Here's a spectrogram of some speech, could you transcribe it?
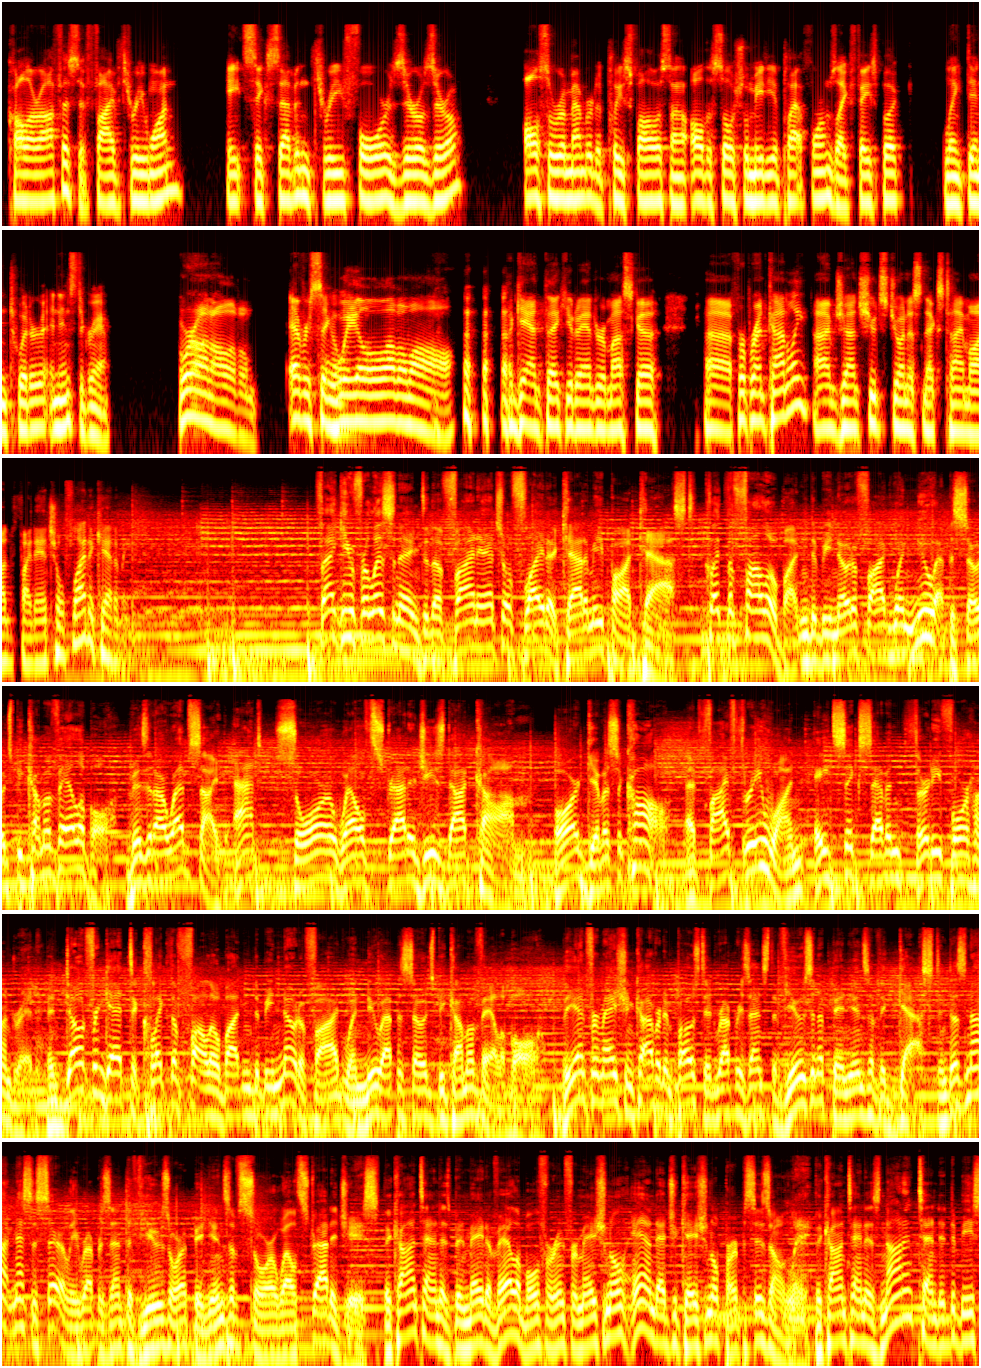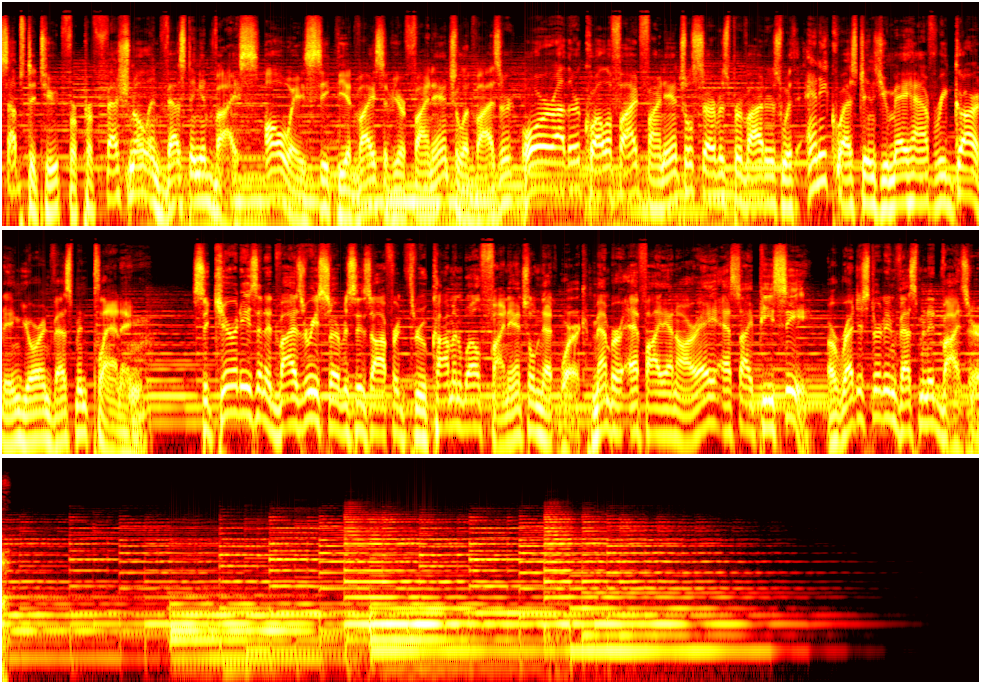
Call our office at 531 867 3400. Also, remember to please follow us on all the social media platforms like Facebook, LinkedIn, Twitter, and Instagram. We're on all of them. Every single We love them all. Again, thank you to Andrew Muska. Uh, for Brent Connelly, I'm Jon Schuetz. Join us next time on Financial Flight Academy. Thank you for listening to the Financial Flight Academy podcast. Click the follow button to be notified when new episodes become available. Visit our website at soarwealthstrategies.com or give us a call at 531 867 3400. And don't forget to click the follow button to be notified when new episodes become available. The information covered and posted represents the views and opinions of the guest and does not necessarily represent the views or opinions of SOAR Wealth Strategies. The content has been made available for informational and educational purposes only. The content is not intended to be substitute for professional investing advice. Always seek the advice of your financial advisor or other qualified financial service providers with any questions you may have regarding your investment planning. Securities and advisory services offered through Commonwealth Financial Network, member FINRA SIPC, a registered investment advisor.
